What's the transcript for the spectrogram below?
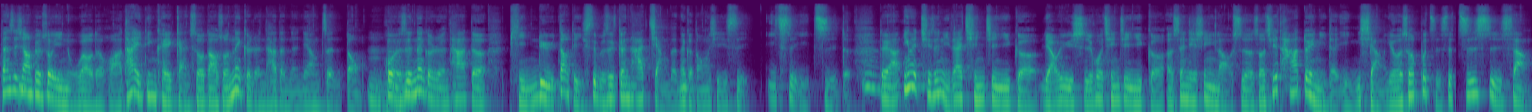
但是像比如说以 Noel 的话，他一定可以感受到说那个人他的能量震动，嗯，或者是那个人他的频率到底是不是跟他讲的那个东西是一是一致的。嗯，对啊，因为其实你在亲近一个疗愈师或亲近一个呃身体心理老师的时候，其实他对你的影响，有的时候不只是知识上。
